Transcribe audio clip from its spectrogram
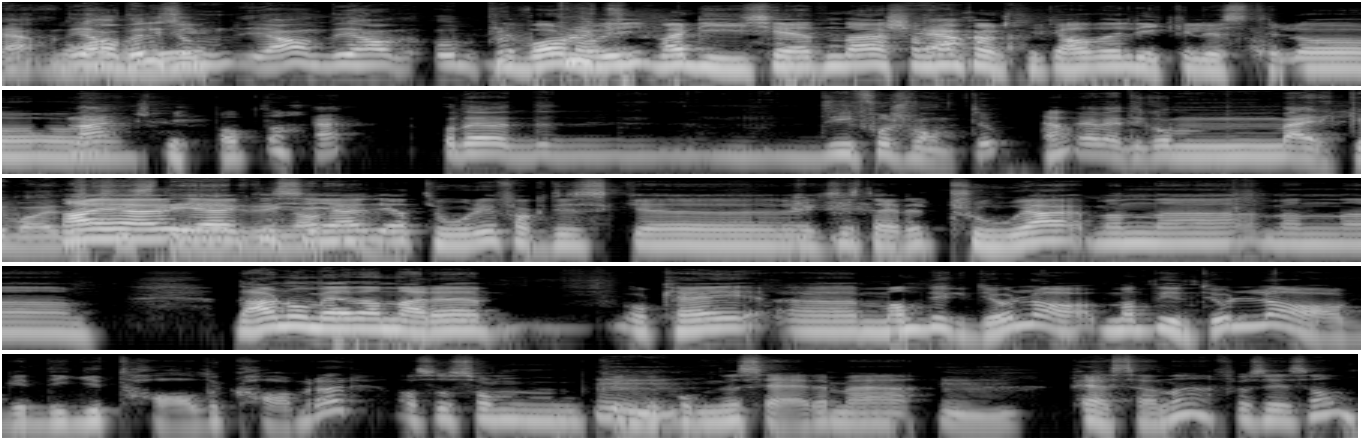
Ja, de hadde liksom ja, de hadde, og det var noe i verdikjeden der som Ja. man kanskje ikke hadde like lyst til å Nei. slippe opp. da. Og det, de forsvant jo. Ja. Jeg vet ikke om merkevarer eksisterer engang. jeg, jeg, jeg, tror de faktisk uh, eksisterer, tror jeg. Men, uh, men det er noe med den derre OK, uh, man, jo man begynte jo å lage digitale kameraer, altså som kunne Mm. kommunisere med Mm. PC-ene, for å si det sånn.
